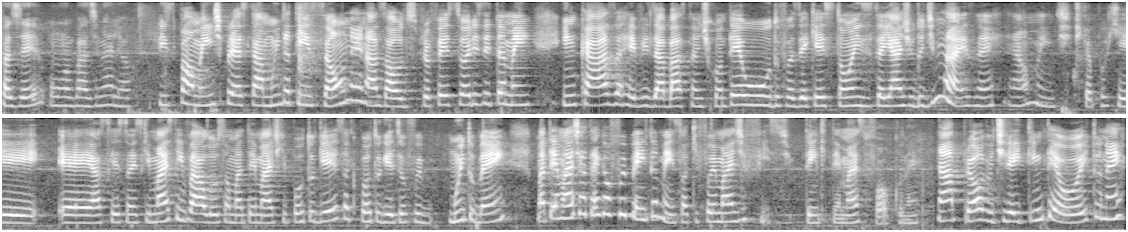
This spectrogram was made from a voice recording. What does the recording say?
fazer uma base melhor. Principalmente prestar muita atenção né, nas aulas dos professores e também em casa revisar bastante conteúdo, fazer questões, isso aí ajuda demais, né? Realmente. Acho que é porque é, as questões que mais têm valor são matemática e português, só que português eu fui muito bem. Matemática até que eu fui bem também, só que foi mais difícil. Tem que ter mais foco, né? Na prova eu tirei 38, né?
